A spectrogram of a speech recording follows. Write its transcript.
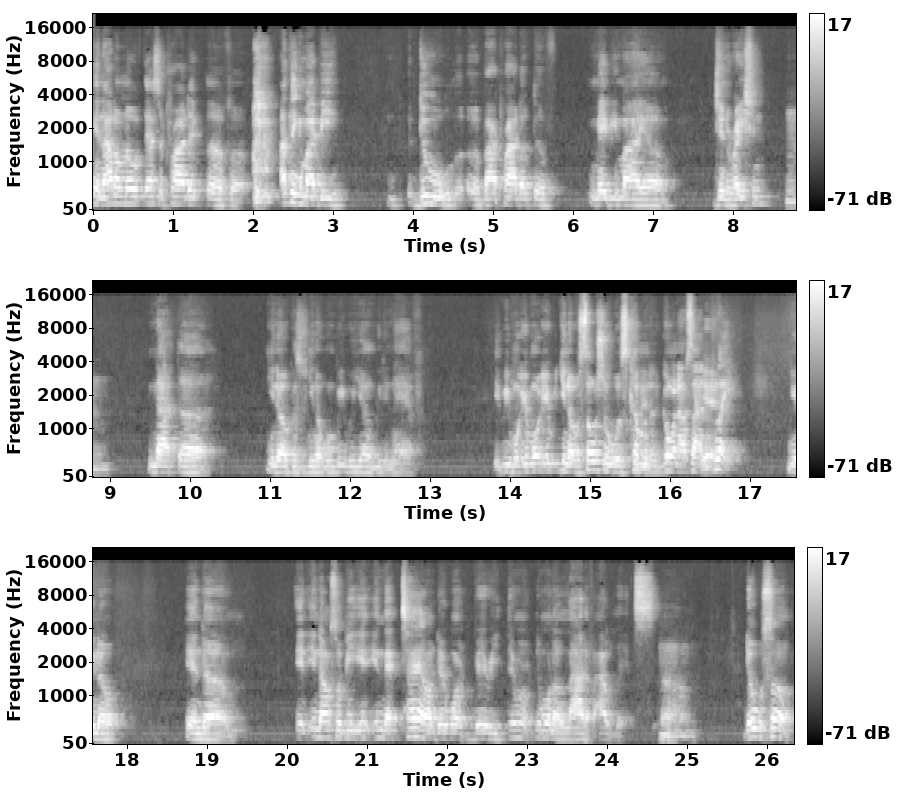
and I don't know if that's a product of. Uh, I think it might be dual a byproduct of maybe my um, generation, mm, not the, you know, because you know when we were young we didn't have. It, we, it, it, you know, social was coming and going outside Yeah. to play, you know, and um, and, and also being in, in that town there weren't very there weren't there weren't a lot of outlets. mhm. There were some,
